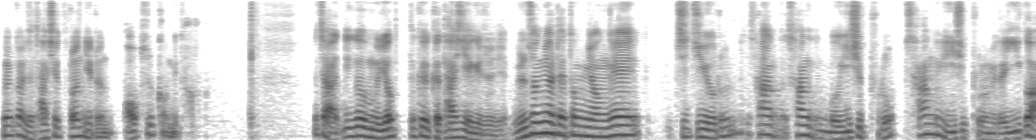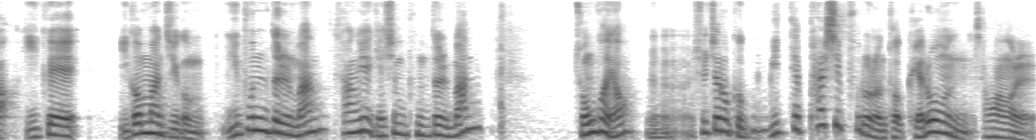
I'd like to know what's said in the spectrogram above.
그러니까 이제 다시 그런 일은 없을 겁니다. 자, 이거 뭐 역, 그러니까 다시 얘기해 주죠. 윤석열 대통령의 지지율은 상, 상, 뭐 20%, 상위 20%입니다. 이거, 이게, 이것만 지금 이분들만, 상위에 계신 분들만 좋은 거예요. 음, 실제로 그 밑에 80%는 더 괴로운 상황을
